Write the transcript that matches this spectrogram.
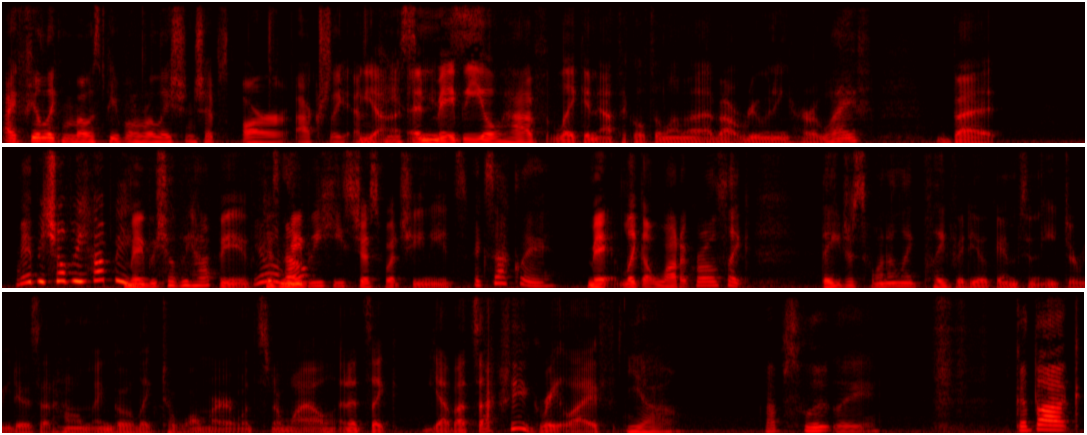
I feel like most people in relationships are actually NPCs. Yeah, and maybe you'll have like an ethical dilemma about ruining her life, but maybe she'll be happy. maybe she'll be happy because know. maybe he's just what she needs. exactly. May, like a lot of girls like they just want to like play video games and eat Doritos at home and go like to Walmart once in a while, and it's like, yeah, that's actually a great life. Yeah, absolutely. Good luck.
